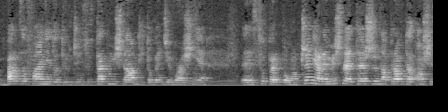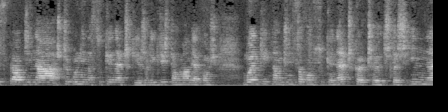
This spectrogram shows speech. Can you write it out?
bardzo fajnie do tych jeansów. Tak myślałam, że to będzie właśnie e, super połączenie, ale myślę też, że naprawdę on się sprawdzi na, szczególnie na sukieneczki. Jeżeli gdzieś tam mam jakąś błękitną jeansową sukieneczkę, czy, czy też inne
